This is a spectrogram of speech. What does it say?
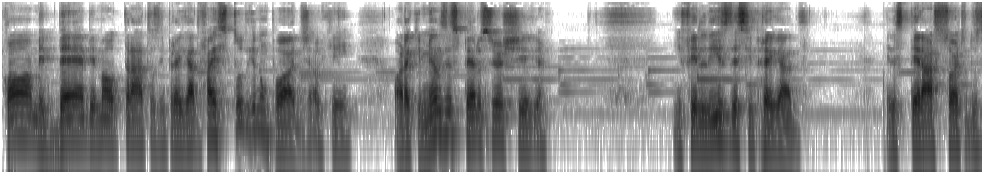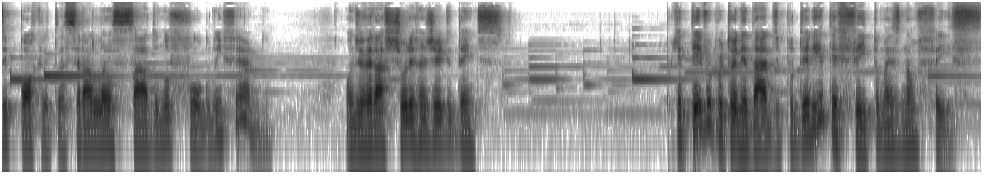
Come, bebe, maltrata os empregados, faz tudo que não pode. Ok. Hora que menos espera, o Senhor chega Infeliz desse empregado. Ele terá a sorte dos hipócritas, será lançado no fogo do inferno, onde haverá choro e ranger de dentes. Porque teve oportunidade, poderia ter feito, mas não fez.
